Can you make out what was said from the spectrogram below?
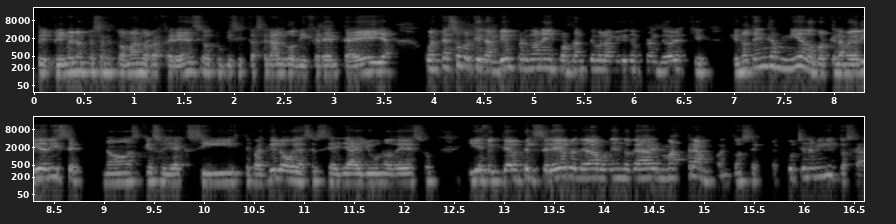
Primero empezaste tomando referencia o tú quisiste hacer algo diferente a ella. Cuenta eso porque también, perdón, es importante para los amiguitos emprendedores que, que no tengan miedo, porque la mayoría dice, no, es que eso ya existe, ¿para qué lo voy a hacer si allá hay uno de esos? Y efectivamente el cerebro te va poniendo cada vez más trampa. Entonces, escuchen amiguitos, o sea,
